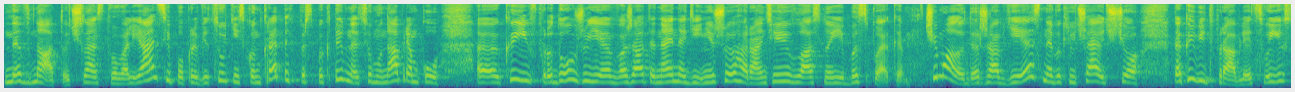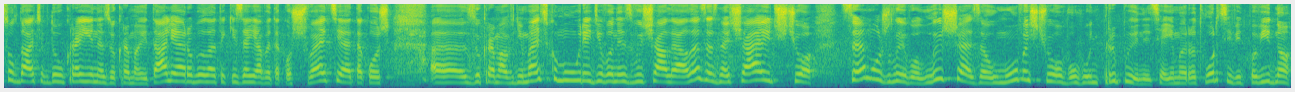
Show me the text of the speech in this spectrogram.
не в НАТО. Членство в альянсі, попри відсутність конкретних перспектив на цьому напрямку, Київ продовжує вважати найнадійнішою гарантією власної безпеки. Чимало держав ЄС не виключають, що таки відправлять своїх солдатів до України. Зокрема, Італія робила такі заяви, також Швеція, також е, зокрема в німецькому уряді вони звучали, але зазначають, що це можливо лише за умови, що вогонь припиниться, і миротворці відповідно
